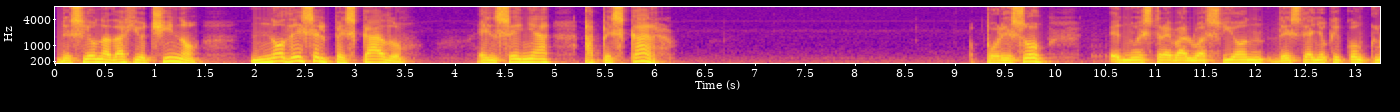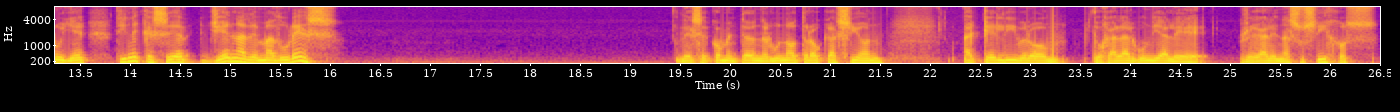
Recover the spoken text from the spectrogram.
Decía un adagio chino, no des el pescado, enseña a pescar. Por eso nuestra evaluación de este año que concluye tiene que ser llena de madurez. Les he comentado en alguna otra ocasión aquel libro que ojalá algún día le regalen a sus hijos,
